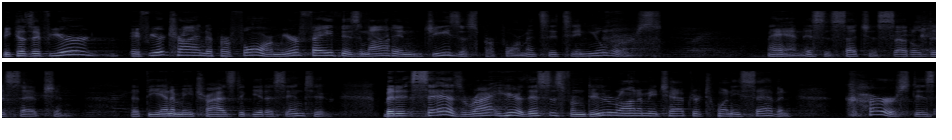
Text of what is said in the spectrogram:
Because if you're if you're trying to perform, your faith is not in Jesus' performance, it's in yours. Man, this is such a subtle deception that the enemy tries to get us into. But it says right here, this is from Deuteronomy chapter 27 Cursed is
